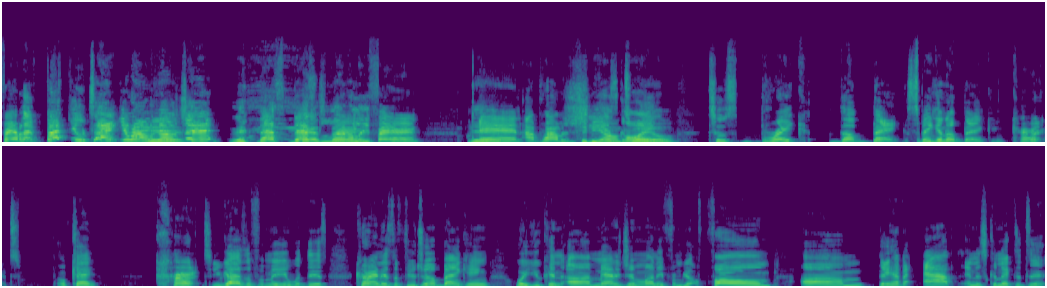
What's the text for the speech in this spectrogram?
Farron like, fuck you, Tank, you don't Yeah. shit. That's that's, That's literally Farron. Yeah. And I promise She she, be is on going 12. to break the bank. Speaking of banking, current, okay? Current. You guys are familiar with this. Current is the future of banking where you can uh, manage your money from your phone. Um, they have an app and it's connected to,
